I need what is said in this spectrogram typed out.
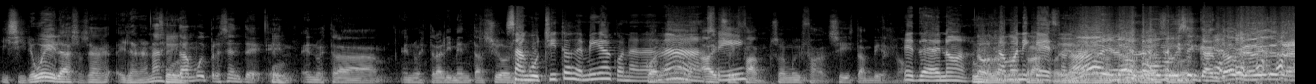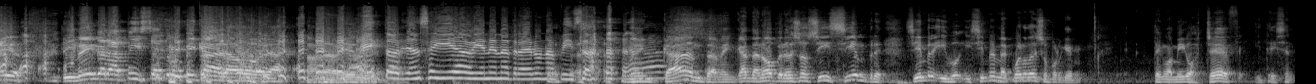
y ciruelas. O sea, el ananá Sí. está muy presente Sí. en, en nuestra, en nuestra alimentación. Sanguchitos de miga con con ananá. Ay, sí. soy fan, soy muy fan. Sí, también. ¿no? Eh, de- no, No, no, jamón no y queso. ya. ¿no? Ay, no, cómo me hubiese encantado que lo hubiese traído. Y venga la pizza tropical ahora. Ahora viene- Héctor, ya enseguida vienen a traer una pizza. Me encanta, me encanta. No, pero eso sí, siempre, siempre, y, y siempre me acuerdo de eso porque tengo amigos chef y te dicen,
